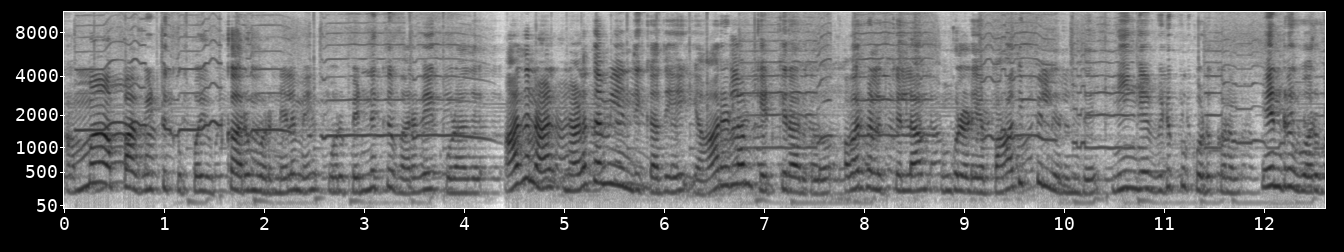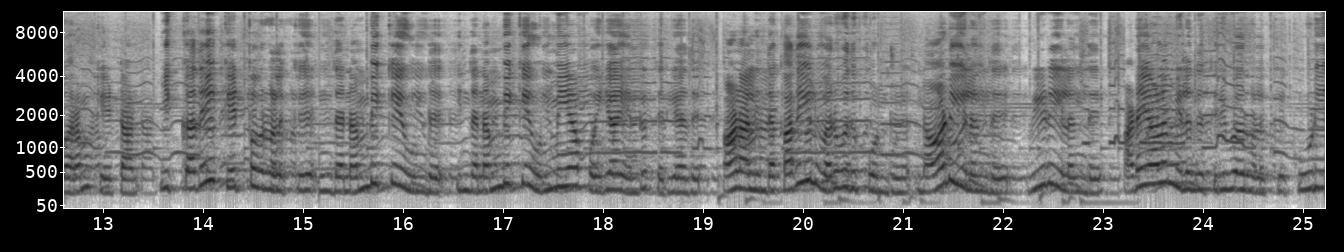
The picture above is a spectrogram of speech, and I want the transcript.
அம்மா அப்பா வீட்டுக்கு போய் உட்காரும் ஒரு நிலைமை ஒரு பெண்ணுக்கு வரவே கூடாது. அதனால் நலதமயந்தி கதையை யாரெல்லாம் கேட்கிறார்களோ அவர்களுக்கெல்லாம் உங்களுடைய பாதிப்பில் இருந்து நீங்க விடுப்பு கொடுக்கணும் என்று ஒரு வரம் கேட்டான். இக்கதையை கேட்பவர்களுக்கு இந்த நம்பிக்கை உண்டு. இந்த நம்பிக்கை உண்மையா பொய்யா என்று தெரியாது. ஆனால் இந்த கதையில் வருவது போன்று நாடு இழந்து வீடு இழந்து அடையாளம் இழந்து திரிபவர்களுக்கு கூடிய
